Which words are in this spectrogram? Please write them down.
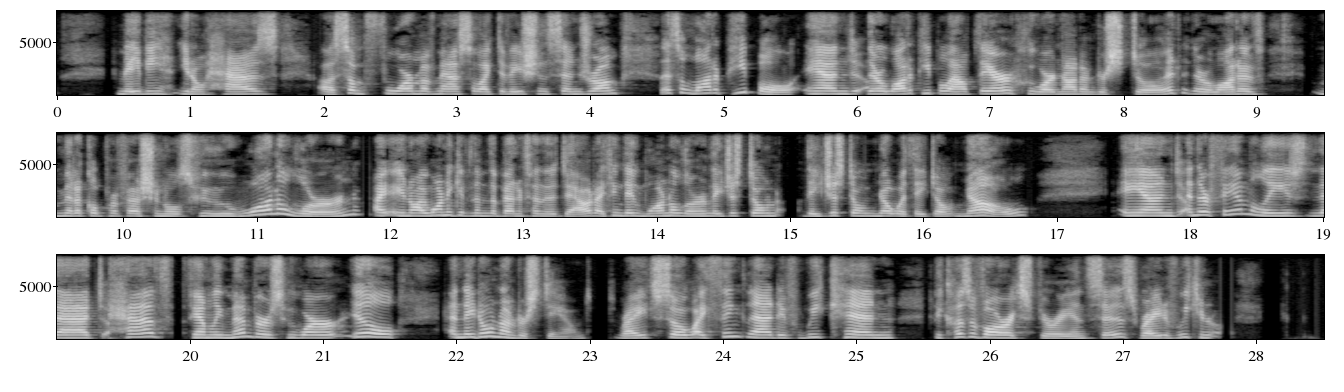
maybe, you know, has uh, some form of mast cell activation syndrome. That's a lot of people. And there are a lot of people out there who are not understood. There are a lot of medical professionals who want to learn i you know i want to give them the benefit of the doubt i think they want to learn they just don't they just don't know what they don't know and and their families that have family members who are ill and they don't understand right so i think that if we can because of our experiences right if we can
